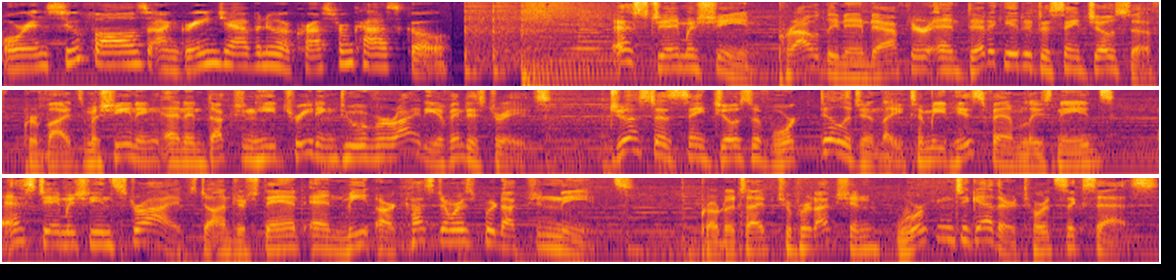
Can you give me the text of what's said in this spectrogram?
or in Sioux Falls on Grange Avenue across from Costco. SJ Machine, proudly named after and dedicated to St. Joseph, provides machining and induction heat treating to a variety of industries. Just as St. Joseph worked diligently to meet his family's needs, SJ Machine strives to understand and meet our customers' production needs. Prototype to production, working together towards success.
